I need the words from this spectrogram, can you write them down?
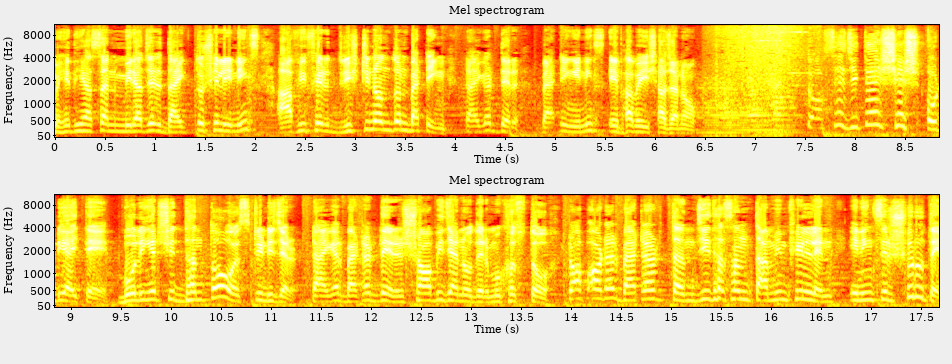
মেহেদি হাসান মিরাজের দায়িত্বশীল ইনিংস আফিফের দৃষ্টিনন্দন ব্যাটিং টাইগারদের ব্যাটিং ইনিংস এভাবেই সাজানো। টসে জিতে শেষ ওডিআইতে। বোলিং এর সিদ্ধান্ত ওয়েস্ট ইন্ডিজের। টাইগার ব্যাটারদের সবই যেন ওদের মুখস্থ। Top order batter Tanzid Hasan Tamim ফিরলেন ইনিংসের শুরুতে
